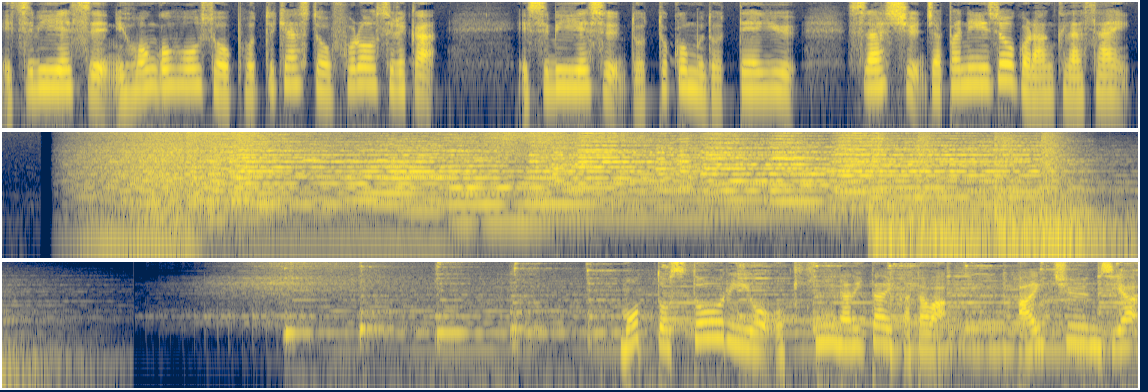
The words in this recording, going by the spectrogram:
SBS 日本語放送ポッドキャストをフォローするか、sbs.com.au スラッシュジャパニーズをご覧ください。もっとストーリーをお聞きになりたい方は iTunes や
